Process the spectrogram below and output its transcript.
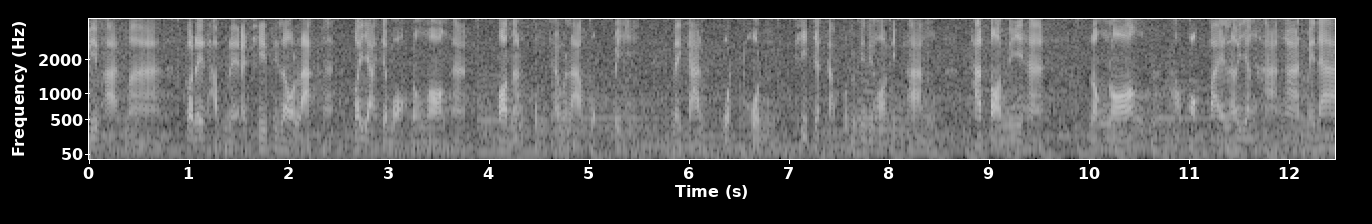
ที่ผ่านมา ก็ได้ทำในอาชีพที่เรารักฮะก็อยากจะบอกน้องๆฮะตอนนั้นผมใช้เวลา 6 ปี ในการอดทนที่จะกลับมาเป็นพิธีกรอีกครั้ง ถ้าตอนนี้ฮะน้องๆ ถ้าออกไปแล้วยังหางานไม่ได้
